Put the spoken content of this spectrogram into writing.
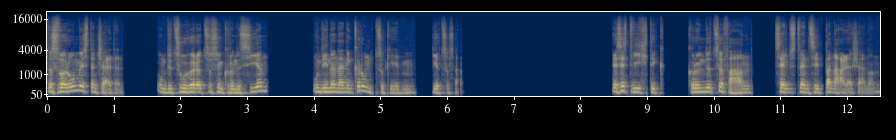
Das Warum ist entscheidend, um die Zuhörer zu synchronisieren und ihnen einen Grund zu geben, hier zu sein. Es ist wichtig, Gründe zu erfahren, selbst wenn sie banal erscheinen.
